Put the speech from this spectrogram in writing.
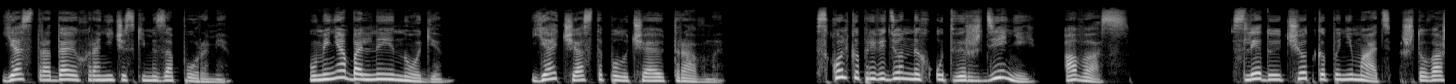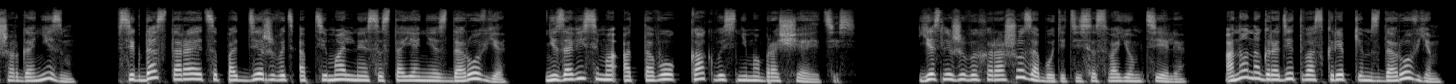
Я страдаю хроническими запорами. У меня больные ноги. Я часто получаю травмы. Сколько приведенных утверждений о вас? Следует четко понимать, что ваш организм всегда старается поддерживать оптимальное состояние здоровья, независимо от того, как вы с ним обращаетесь. Если же вы хорошо заботитесь о своем теле, оно наградит вас крепким здоровьем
